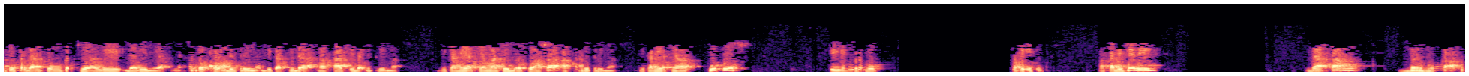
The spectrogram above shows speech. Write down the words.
itu tergantung kecuali dari niatnya. Untuk Allah diterima. Jika tidak, maka tidak diterima. Jika niatnya masih berpuasa, akan diterima. Jika niatnya putus, ingin berbuka seperti itu. Maka di sini datang berbuka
